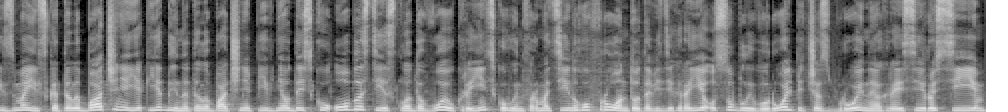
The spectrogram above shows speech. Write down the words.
Ізмаїльське телебачення, як єдине телебачення півдня Одеської області, є складовою українського інформаційного фронту та відіграє особливу роль під час збройної агресії Росії.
